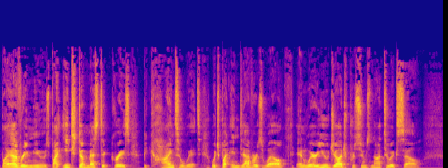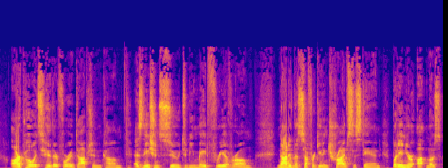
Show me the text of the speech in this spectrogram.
by every muse, by each domestic grace, be kind to wit, which but endeavors well, and where you judge presumes not to excel. Our poets hither for adoption come, as nations sued to be made free of Rome, not in the suffragetting tribes to stand, but in your utmost,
